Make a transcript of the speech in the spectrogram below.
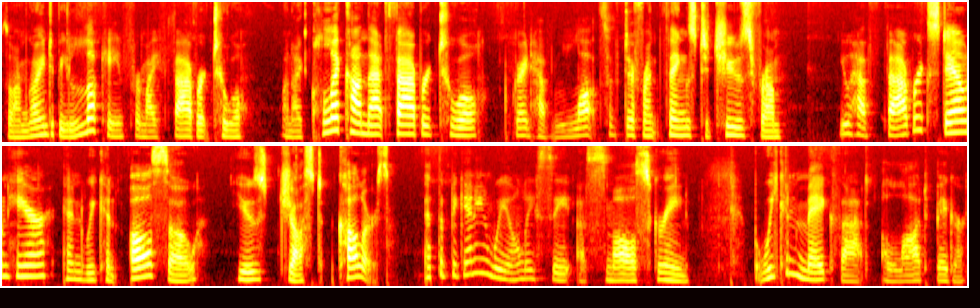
So I'm going to be looking for my fabric tool. When I click on that fabric tool, I'm going to have lots of different things to choose from. You have fabrics down here, and we can also use just colors. At the beginning, we only see a small screen, but we can make that a lot bigger.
